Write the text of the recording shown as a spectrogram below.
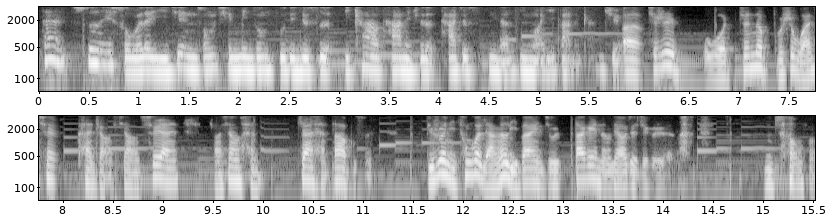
但是你所谓的一见钟情、命中注定，就是一看到他，你觉得他就是你的另外一半的感觉。呃，其实我真的不是完全看长相，虽然长相很占很大部分。比如说你通过两个礼拜，你就大概能了解这个人了，你知道吗？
